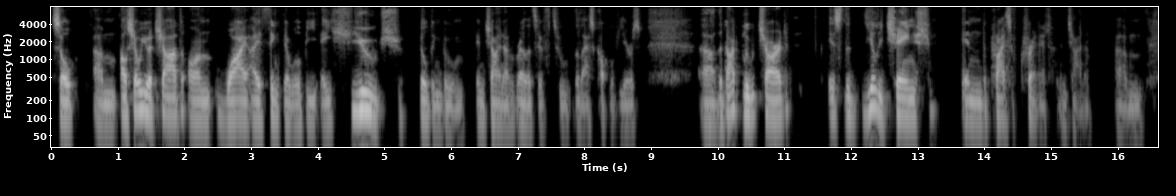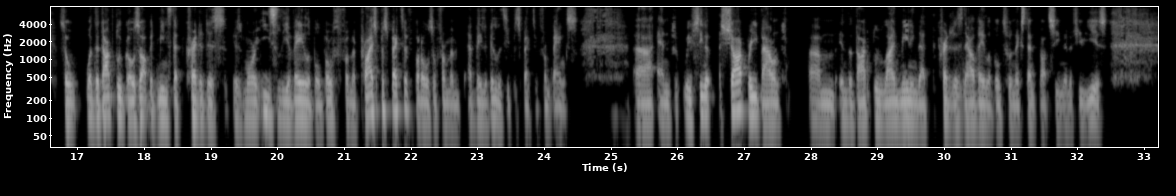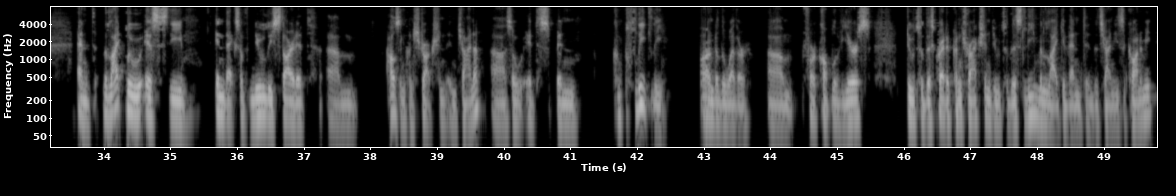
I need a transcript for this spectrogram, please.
So um, I'll show you a chart on why I think there will be a huge building boom in China relative to the last couple of years. Uh, the dark blue chart is the yearly change in the price of credit in China. Um, so when the dark blue goes up, it means that credit is is more easily available, both from a price perspective, but also from an availability perspective from banks. Uh, and we've seen a, sharp rebound um, in the dark blue line, meaning that credit is now available to an extent not seen in a few years. And the light blue is the index of newly started um, housing construction in China. Uh, so it's been completely under the weather um, for a couple of years due to this credit contraction, due to this Lehman like event in the Chinese economy.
